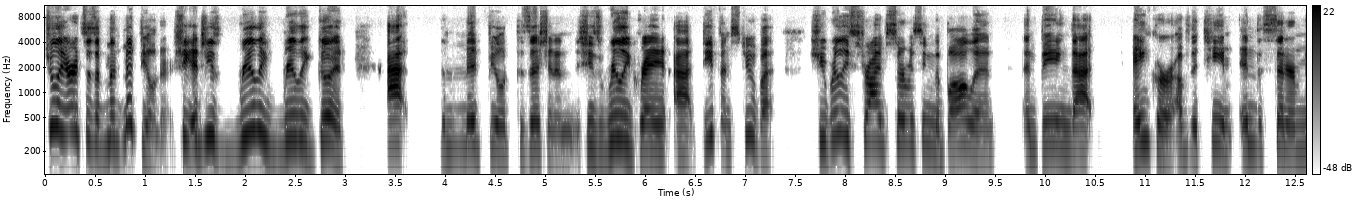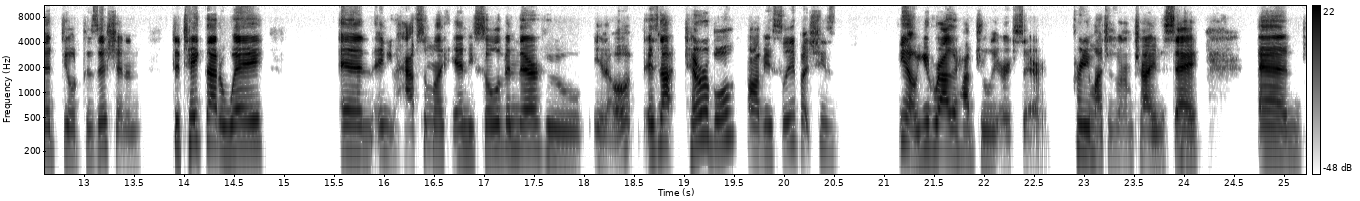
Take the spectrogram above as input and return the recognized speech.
Julie Ertz is a midfielder. She and she's really, really good at the midfield position, and she's really great at defense too. But she really strives servicing the ball in and being that anchor of the team in the center midfield position. And to take that away, and and you have someone like Andi Sullivan there, who you know is not terrible, obviously, but she's, you know, you'd rather have Julie Ertz there. Pretty much is what I'm trying to say. And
